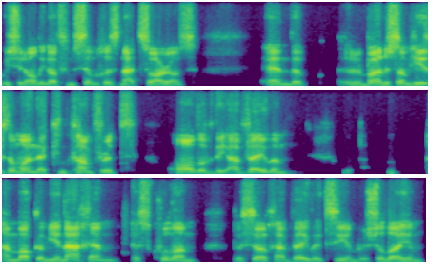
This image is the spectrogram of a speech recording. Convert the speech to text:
We should only know from Simchas, not sorrows. And the Ribono Shel Olam, he's the one that can comfort all of the Avelim. Amokam Yenachem Eskulam Besoch Avelitziyim B'Shalayim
